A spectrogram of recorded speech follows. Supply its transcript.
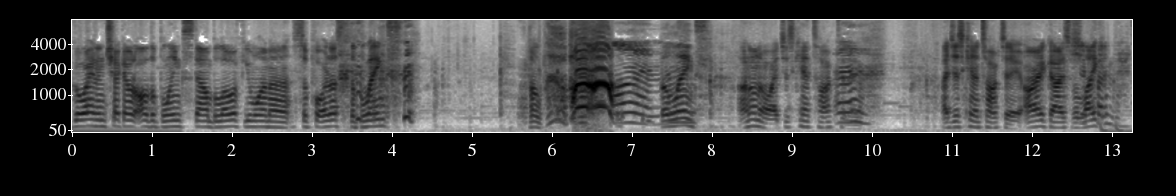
Go ahead and check out all the blinks down below if you want to support us. The blinks. the, Ah! The links. I don't know. I just can't talk today. Uh, I just can't talk today. Alright, guys. Well, should like, put him back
